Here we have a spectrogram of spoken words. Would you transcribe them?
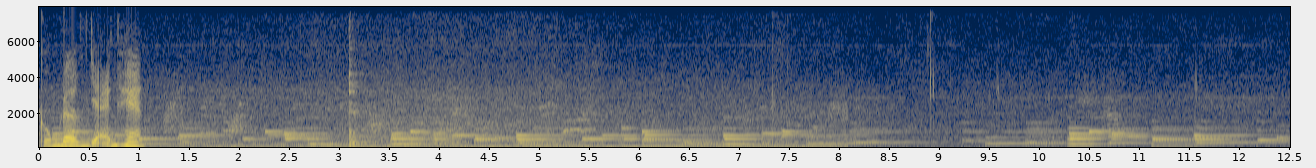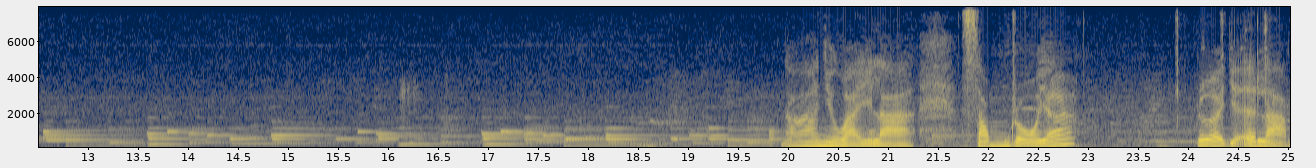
Cũng đơn giản ha. Đó như vậy là xong rồi á rất là dễ làm.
